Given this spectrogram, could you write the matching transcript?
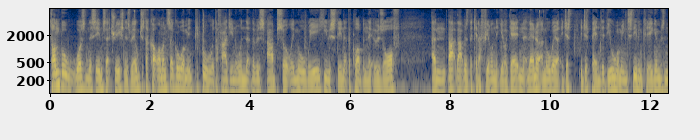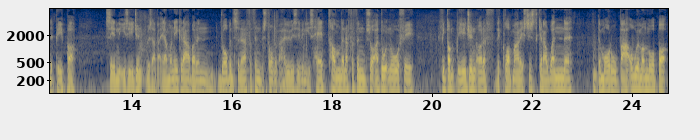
Turnbull was in the same situation as well just a couple of months ago. I mean, people would have had you known that there was absolutely no way he was staying at the club and that it was off. And that, that was the kind of feeling that you were getting. And then out of nowhere, he just he just penned the deal. I mean, Stephen Craigan was in the paper saying that his agent was a bit of a money grabber, and Robinson and everything was talking about how he was having his head turned and everything. So I don't know if he if he dumped the agent or if the club managed just to kind of win the the moral battle with him or no. But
